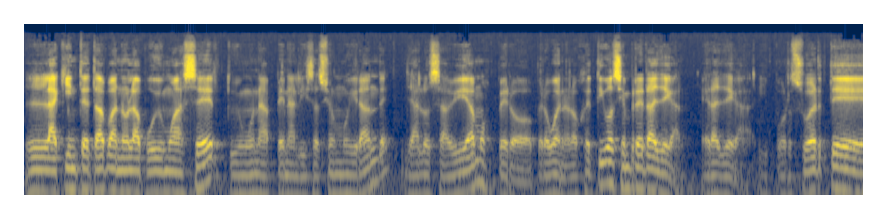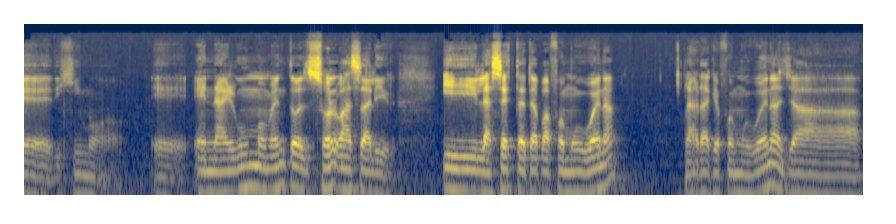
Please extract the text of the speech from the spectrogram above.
La quinta etapa no la pudimos hacer, tuvimos una penalización muy grande, ya lo sabíamos, pero, pero bueno, el objetivo siempre era llegar, era llegar. Y por suerte dijimos, eh, en algún momento el sol va a salir. Y la sexta etapa fue muy buena, la verdad que fue muy buena, ya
